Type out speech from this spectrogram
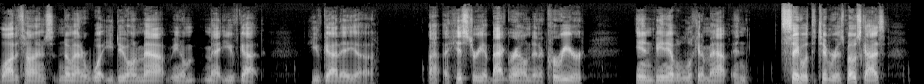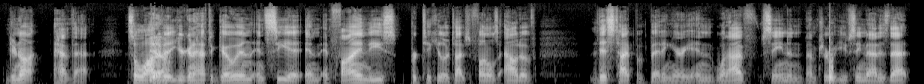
a lot of times, no matter what you do on a map, you know, Matt, you've got, you've got a, uh, a, a history, a background, and a career in being able to look at a map and say what the timber is. Most guys do not have that. So a lot of it you're going to have to go in and see it and, and find these particular types of funnels out of this type of bedding area. And what I've seen, and I'm sure what you've seen, Matt, is that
